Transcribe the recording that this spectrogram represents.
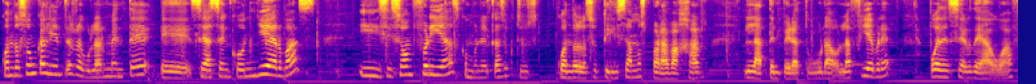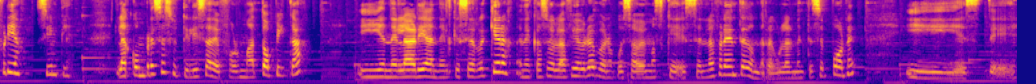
Cuando son calientes regularmente eh, se hacen con hierbas y si son frías, como en el caso cuando las utilizamos para bajar la temperatura o la fiebre, pueden ser de agua fría, simple. La compresa se utiliza de forma tópica y en el área en el que se requiera. En el caso de la fiebre, bueno, pues sabemos que es en la frente donde regularmente se pone y este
